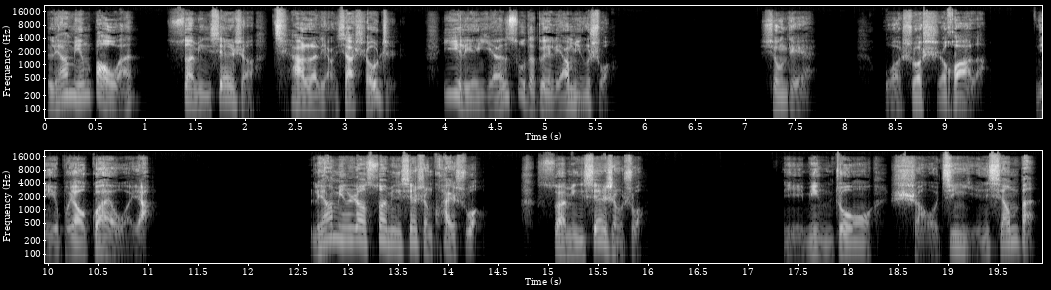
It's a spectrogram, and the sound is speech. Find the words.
梁明报完，算命先生掐了两下手指，一脸严肃的对梁明说：“兄弟，我说实话了，你不要怪我呀。”梁明让算命先生快说。算命先生说：“你命中少金银相伴，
